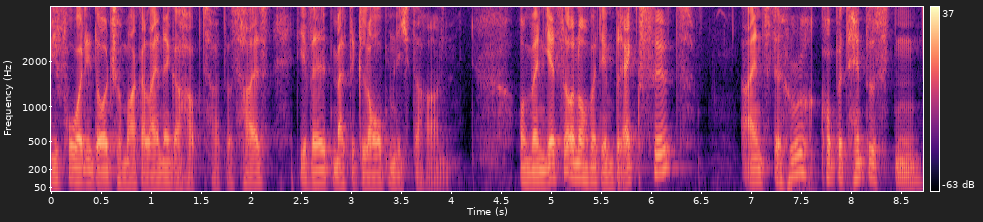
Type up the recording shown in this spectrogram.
wie vorher die deutsche Mark alleine gehabt hat. Das heißt, die Weltmärkte glauben nicht daran. Und wenn jetzt auch noch mit dem Brexit eins der hochkompetentesten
